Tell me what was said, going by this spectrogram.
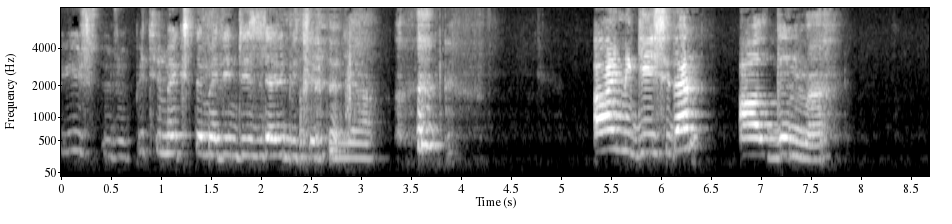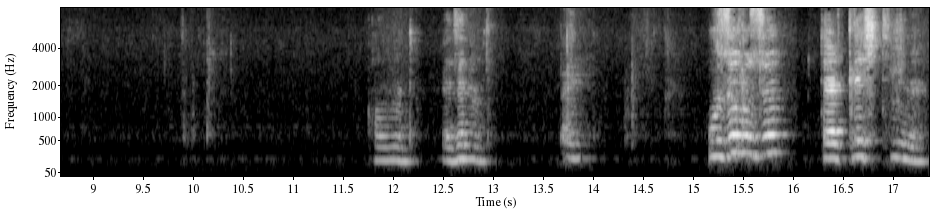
Bir sürü bitirmek istemediğim dizileri bitirdim ya. Aynı giysiden aldın mı? Olmadı. Neden oldu? Ben. Uzun uzun dertleştin mi?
